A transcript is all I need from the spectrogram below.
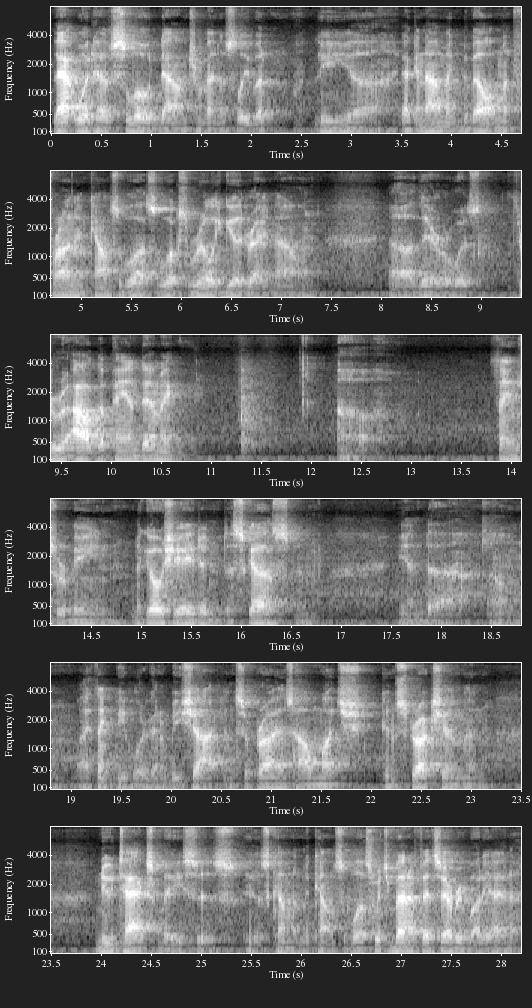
that would have slowed down tremendously. But the uh, economic development front in Council Bluffs looks really good right now. And, uh, there was throughout the pandemic, uh, things were being negotiated and discussed, and and uh, um, I think people are going to be shocked and surprised how much construction and new tax base is, is coming to Council Bluffs, which benefits everybody. I had a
